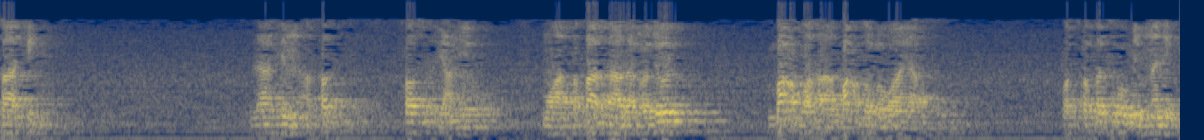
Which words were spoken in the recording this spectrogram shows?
قاتل لكن يعني مواصفات هذا الرجل بعضها بعض الروايات. وصفته بالملك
